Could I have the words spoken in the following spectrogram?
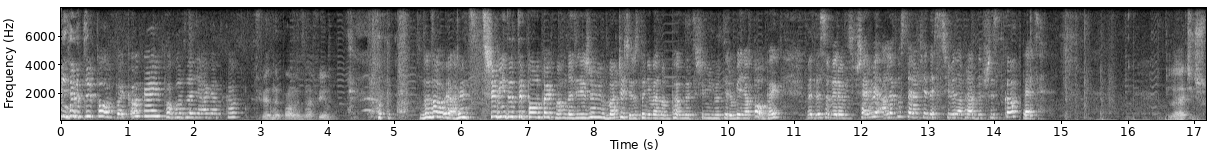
Minuty pompek, okej, powodzenia Agatko. Świetny pomysł na film. No dobra, więc 3 minuty pompek, mam nadzieję, że mi wybaczycie, że to nie będą pełne 3 minuty robienia pompek. Będę sobie robić przerwy, ale postaram się dać z siebie naprawdę wszystko. Lecę. Lecisz.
